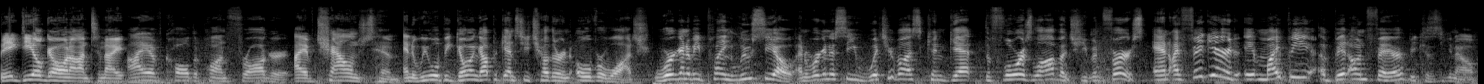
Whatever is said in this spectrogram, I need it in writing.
Big deal going on tonight. I have called upon Frogger. I have challenged him, and we will be going up against each other in Overwatch. We're gonna be playing Lucio, and we're gonna see which of us can get the floor is lava achievement first. And I figured it might be a bit unfair because, you know,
